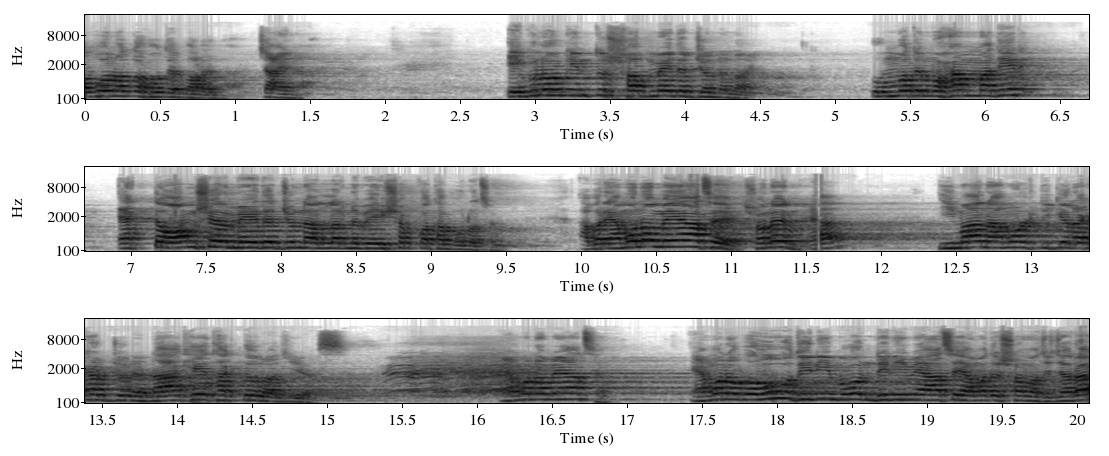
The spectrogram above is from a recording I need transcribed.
অবনত হতে পারে না, চায় না। এগুলো কিন্তু সব মেয়েদের জন্য নয়। উম্মতে মুহাম্মাদির একটা অংশের মেয়েদের জন্য আল্লাহ নবী এইসব কথা বলেছেন। আবার এমনও মেয়ে আছে, শোনেন ইমান আমল টিকে রাখার জন্য না খেয়ে থাকতেও রাজি আছে। এমনও মেয়ে আছে, এমনও বহু দিনী মন দিনী মেয়ে আছে আমাদের সমাজে যারা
